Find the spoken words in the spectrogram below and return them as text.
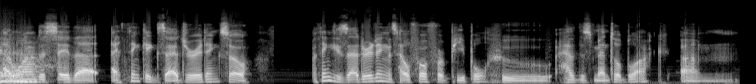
I wanted to say that I think exaggerating. So, I think exaggerating is helpful for people who have this mental block um,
